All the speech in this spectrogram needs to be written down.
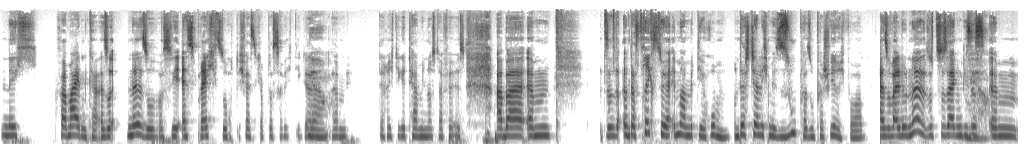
nicht vermeiden kannst. Also ne, so was wie Essbrechsucht. Ich weiß nicht, ob das der richtige ja. ähm, der richtige Terminus dafür ist. Aber ähm, so, und das trägst du ja immer mit dir rum. Und das stelle ich mir super, super schwierig vor. Also weil du, ne, sozusagen dieses ja. ähm,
